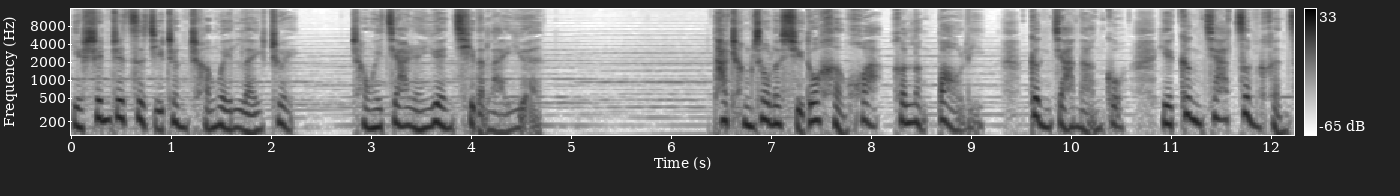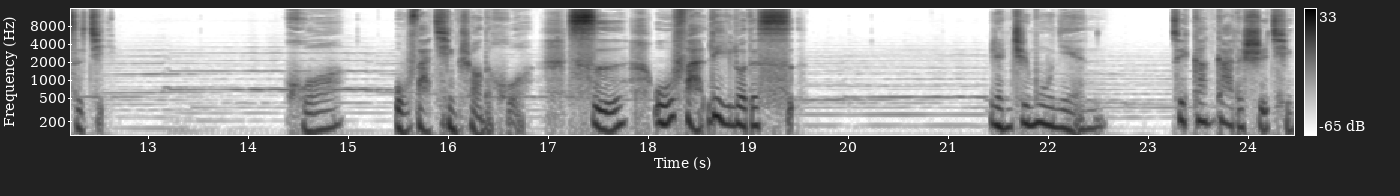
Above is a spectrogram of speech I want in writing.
也深知自己正成为累赘，成为家人怨气的来源。他承受了许多狠话和冷暴力。更加难过，也更加憎恨自己。活，无法清爽的活；死，无法利落的死。人至暮年，最尴尬的事情，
